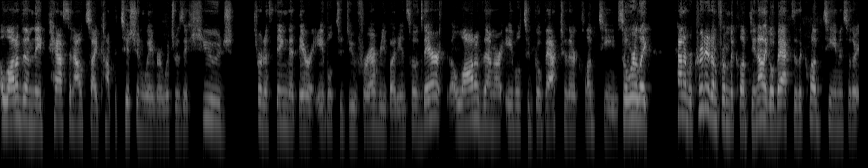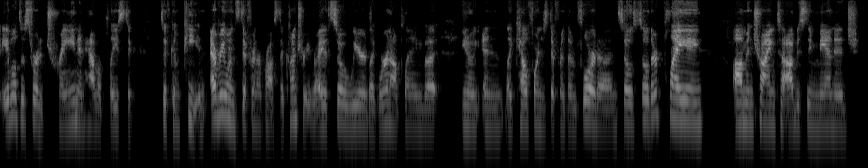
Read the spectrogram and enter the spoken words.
a lot of them they pass an outside competition waiver which was a huge sort of thing that they were able to do for everybody. And so they're a lot of them are able to go back to their club team. So we're like kind of recruited them from the club team. Now they go back to the club team. And so they're able to sort of train and have a place to to compete. And everyone's different across the country right? It's so weird like we're not playing but you know and like california's different than florida. And so so they're playing um and trying to obviously manage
